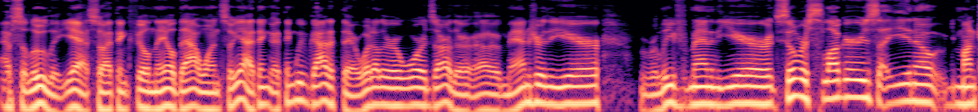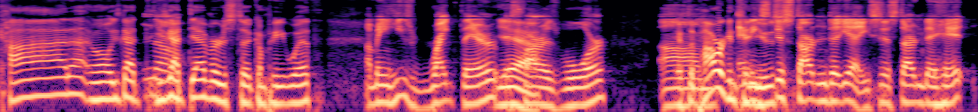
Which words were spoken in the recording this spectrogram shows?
Absolutely, yeah. So I think Phil nailed that one. So yeah, I think I think we've got it there. What other awards are there? Uh, Manager of the Year, relief man of the year, silver sluggers. Uh, you know, Moncada. Well, he's got no. he's got Devers to compete with. I mean, he's right there yeah. as far as WAR. Um, if the um, power continues, he's just starting to yeah, he's just starting to hit.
